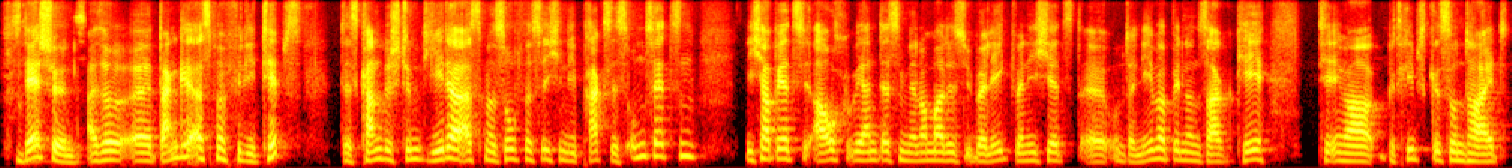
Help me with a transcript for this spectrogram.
Sehr schön. Also äh, danke erstmal für die Tipps. Das kann bestimmt jeder erstmal so für sich in die Praxis umsetzen. Ich habe jetzt auch währenddessen mir nochmal das überlegt, wenn ich jetzt äh, Unternehmer bin und sage, okay, Thema Betriebsgesundheit,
